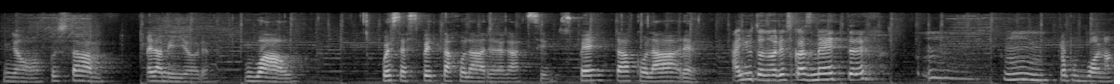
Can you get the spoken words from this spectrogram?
No, questa è la migliore. Wow. Questa è spettacolare, ragazzi. Spettacolare. Aiuto, non riesco a smettere. Mm, troppo buona.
